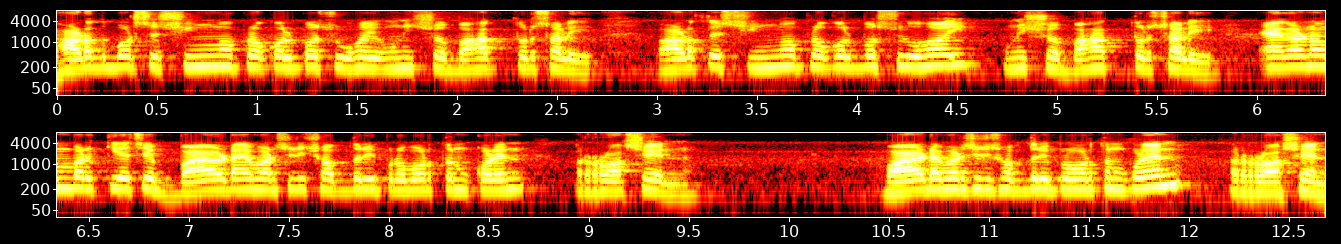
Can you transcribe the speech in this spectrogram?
ভারতবর্ষের সিংহ প্রকল্প শুরু হয় উনিশশো বাহাত্তর সালে। ভারতের সিংহ প্রকল্প শুরু হয় উনিশশো বাহাত্তর সালে। এগারো নম্বর কী আছে? বায়োডাইভার্সিটি শব্দটি প্রবর্তন করেন রসেন। বায়োডাইভার্সিটি শব্দটি প্রবর্তন করেন রসেন।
